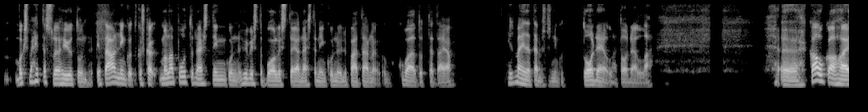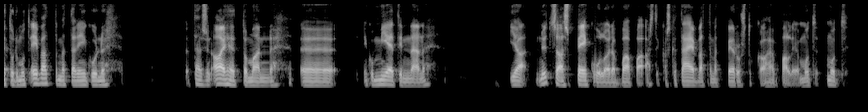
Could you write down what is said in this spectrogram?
voinko mä heittää sulle yhden jutun? Ja tämä on niin kuin, koska me ollaan puhuttu näistä niin kuin, hyvistä puolista ja näistä niin kuin, ylipäätään kuvailtu tätä ja nyt mä heitän tämmöisen niin todella, todella ö, kaukaa haetun, mutta ei välttämättä niin kuin täysin aiheettoman ö, niin kuin mietinnän. Ja nyt saa spekuloida vapaasti, koska tämä ei välttämättä perustu kauhean paljon, mutta mut,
